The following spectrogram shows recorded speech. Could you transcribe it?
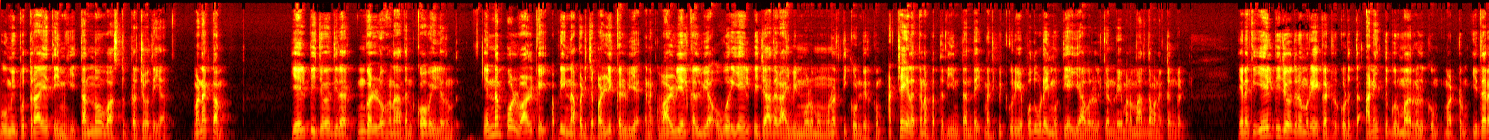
பூமிபுத்ராய தீமகி தன்னோ வாஸ்து பிரச்சோதயாத். வணக்கம். ஏல்பி ஜோதிடர் உங்கள் லோகநாதன் கோவையிலிருந்து. எண்ணம் போல் வாழ்க்கை அப்படின்னு நான் படித்த பள்ளிக் கல்வியை எனக்கு வாழ்வியல் கல்வியாக ஒவ்வொரு ஏஎல்பி ஜாதக ஆய்வின் மூலமும் உணர்த்தி கொண்டிருக்கும் அட்சய இலக்கண பத்ததியின் தந்தை மதிப்பிற்குரிய பொதுவுடைமூர்த்தி ஐயா அவர்களுக்கு என்னுடைய மனமார்ந்த வணக்கங்கள். எனக்கு ஏஎல்பி ஜோதிட முறையை கற்றுக் கொடுத்த அனைத்து குருமார்களுக்கும் மற்றும் இதர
